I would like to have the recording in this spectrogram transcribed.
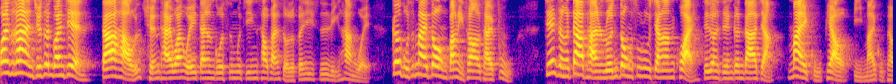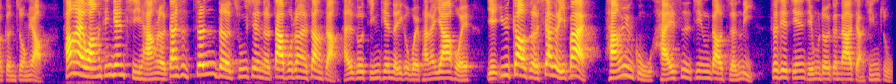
欢迎收看《决胜关键》。大家好，我是全台湾唯一担任过私募基金操盘手的分析师林汉伟。个股是脉动，帮你创造财富。今天整个大盘轮动速度相当快，这段时间跟大家讲，卖股票比买股票更重要。航海王今天起航了，但是真的出现了大波段的上涨，还是说今天的一个尾盘的压回，也预告着下个礼拜航运股还是进入到整理。这些今天节目都会跟大家讲清楚。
